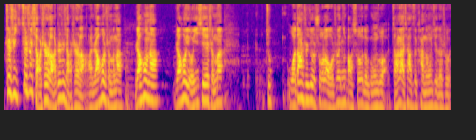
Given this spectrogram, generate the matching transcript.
这是这是小事了，这是小事了啊。然后什么呢？然后呢？然后有一些什么，就我当时就说了，我说你把所有的工作，咱俩下次看东西的时候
